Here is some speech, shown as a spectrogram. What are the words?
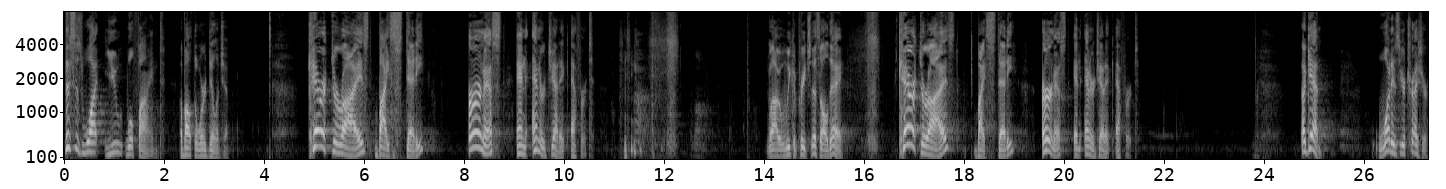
this is what you will find about the word diligent. Characterized by steady, earnest, and energetic effort. well, we could preach this all day. Characterized by steady, earnest, and energetic effort. Again, what is your treasure?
